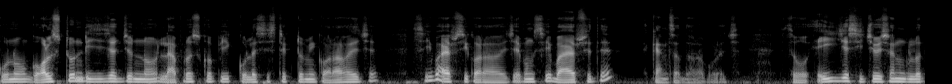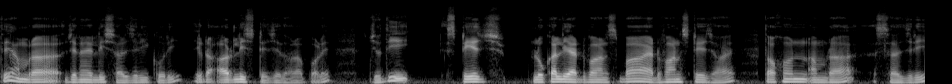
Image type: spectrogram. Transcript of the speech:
কোনো গলস্টোন ডিজিজের জন্য ল্যাপ্রোস্কোপিক কোলেসিস্টেক্টমি করা হয়েছে সেই বায়োপসি করা হয়েছে এবং সেই বায়োপসিতে ক্যান্সার ধরা পড়েছে। তো এই যে সিচুয়েশানগুলোতে আমরা জেনারেলি সার্জারি করি যেটা আর্লি স্টেজে ধরা পড়ে, যদি স্টেজ লোকালি অ্যাডভান্স বা অ্যাডভান্স স্টেজ হয়, তখন আমরা সার্জারি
